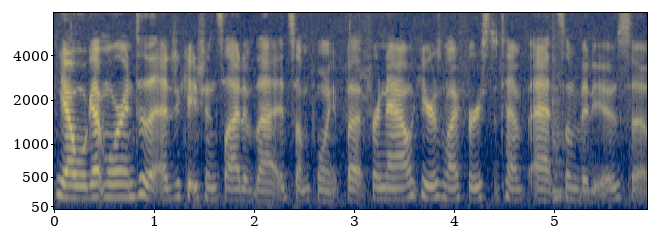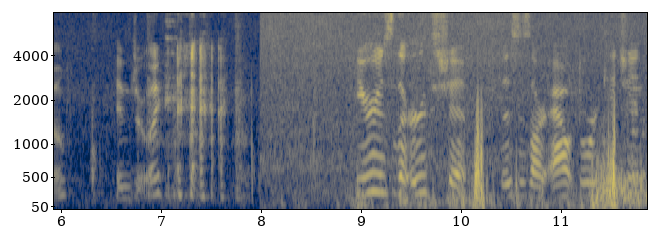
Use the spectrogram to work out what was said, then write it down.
yeah, we'll get more into the education side of that at some point. But for now, here's my first attempt at some videos, so enjoy. Here is the Earth ship. This is our outdoor kitchen.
